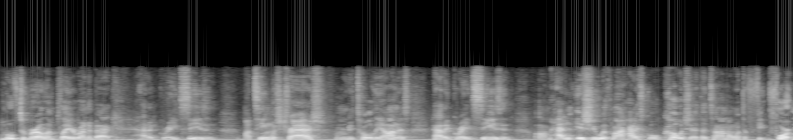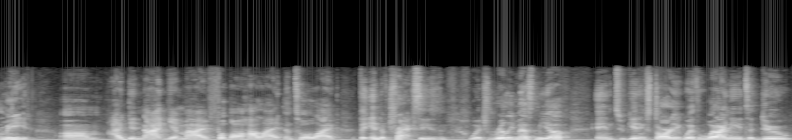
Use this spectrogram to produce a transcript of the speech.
Moved to Maryland, play running back, had a great season. My team was trash. I'm gonna be totally honest. Had a great season. Um, had an issue with my high school coach at the time. I went to Fort Meade. Um, I did not get my football highlight until like the end of track season, which really messed me up into getting started with what I needed to do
